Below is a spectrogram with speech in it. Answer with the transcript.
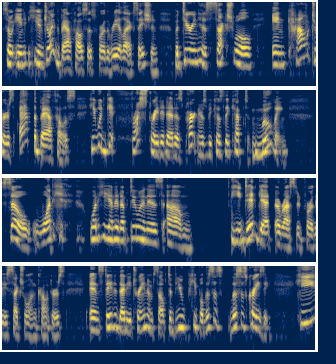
So in, he enjoyed the bathhouses for the relaxation, but during his sexual encounters at the bathhouse, he would get frustrated at his partners because they kept moving. So what he, what he ended up doing is um, he did get arrested for these sexual encounters and stated that he trained himself to view people this is this is crazy. He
